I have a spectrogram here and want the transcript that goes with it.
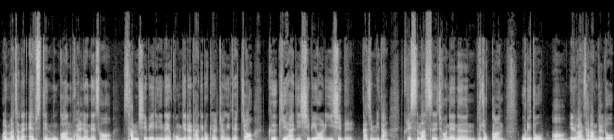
얼마 전에 앱스틴 문건 관련해서 30일 이내 공개를 하기로 결정이 됐죠. 그 기한이 12월 20일까지입니다. 크리스마스 전에는 무조건 우리도 어 일반 사람들도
